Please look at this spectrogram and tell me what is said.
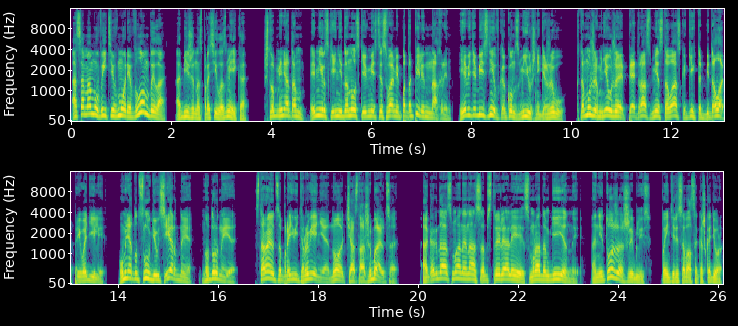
«А самому выйти в море влом было?» – обиженно спросила змейка. «Чтоб меня там эмирские недоноски вместе с вами потопили нахрен. Я ведь объяснил, в каком змеюшнике живу. К тому же мне уже пять раз вместо вас каких-то бедолаг приводили. У меня тут слуги усердные, но дурные. Стараются проявить рвение, но часто ошибаются. А когда османы нас обстреляли с мрадом гиенны, они тоже ошиблись?» – поинтересовался Кашкадер.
